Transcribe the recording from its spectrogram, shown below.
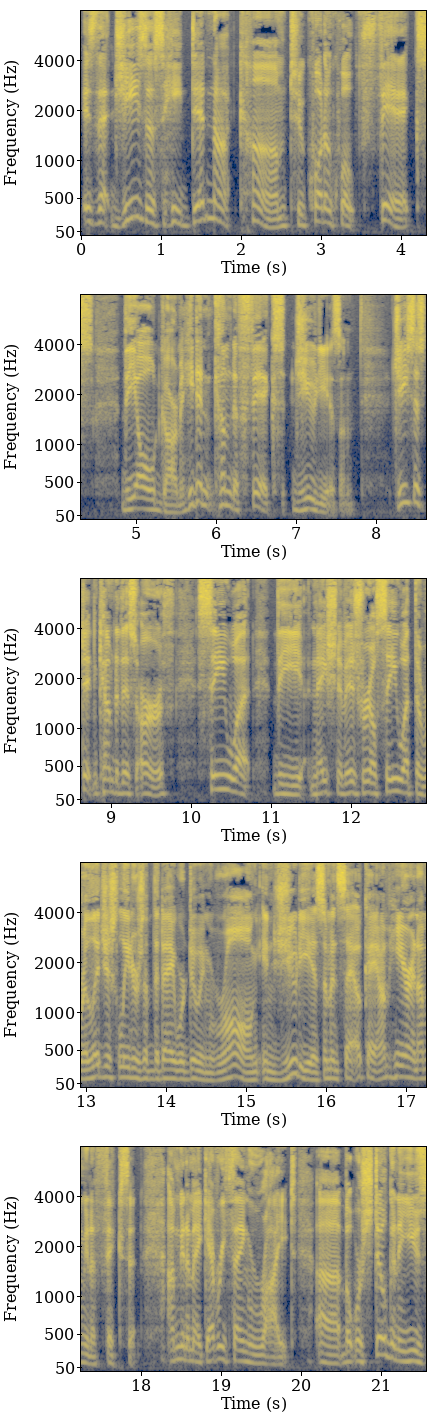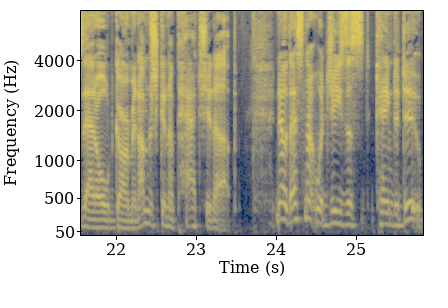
is that Jesus, he did not come to quote unquote fix the old garment. He didn't come to fix Judaism. Jesus didn't come to this earth, see what the nation of Israel, see what the religious leaders of the day were doing wrong in Judaism and say, okay, I'm here and I'm going to fix it. I'm going to make everything right. Uh, but we're still going to use that old garment. I'm just going to patch it up. No, that's not what Jesus came to do.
